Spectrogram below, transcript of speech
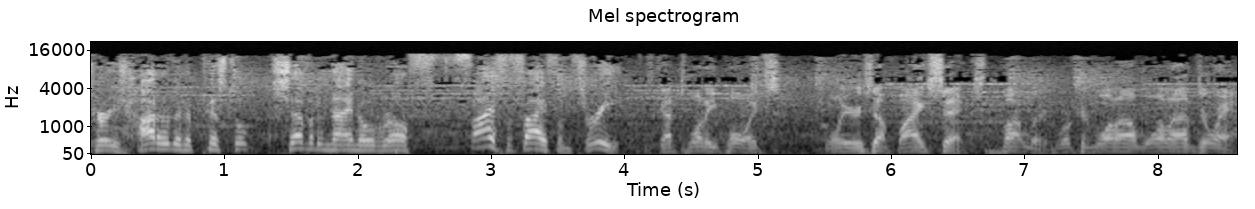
Curry's hotter than a pistol. Seven to nine overall. Five for five from three. He's got 20 points. Warriors up by six. Butler working one on one on Durant.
